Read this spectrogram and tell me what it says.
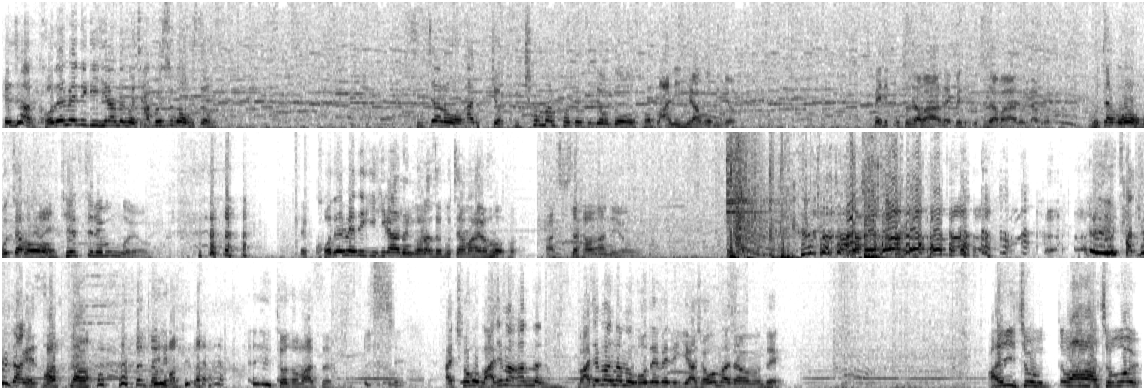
괜찮아 거대 medic이 heal하는 건 잡을 수가 없어. 진짜로 한 9천만 퍼센트 정도 더 많이 heal하거든요. medic부터 잡아야 돼. medic부터 잡아야 된다고. 못 잡어 못 잡어. 아니, 테스트를 해본 거예요 거대 medic이 heal하는 거라서 못 잡아요. 아 진짜 강하네요 사출 당했어. 맞다 난 맞다 저도 봤음. 아 저거 마지막 한번 마지막 남은 거대 메딕이야. 저것만 잡으면 돼. 아니 저 와 저걸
